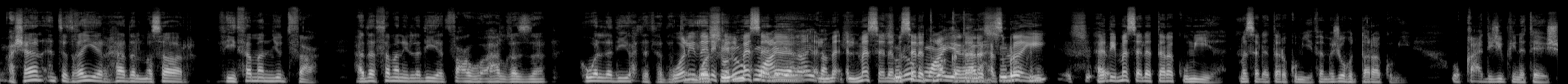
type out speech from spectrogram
عشان انت تغير هذا المسار في ثمن يدفع هذا الثمن الذي يدفعه أهل غزة هو الذي يحدث هذا ولذلك المسألة المسألة مسألة وقت على حسب رأيي هذه مسألة تراكمية. مسألة تراكمية. فما جهد تراكمي وقاعد يجيب في نتائج.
